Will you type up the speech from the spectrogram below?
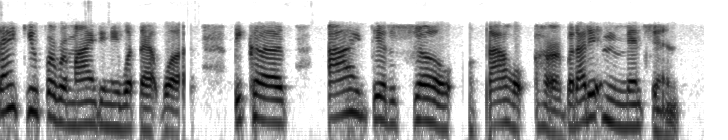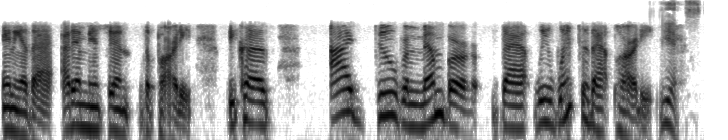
thank you for reminding me what that was because I did a show about her, but I didn't mention any of that. I didn't mention the party because I do remember that we went to that party Yes.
